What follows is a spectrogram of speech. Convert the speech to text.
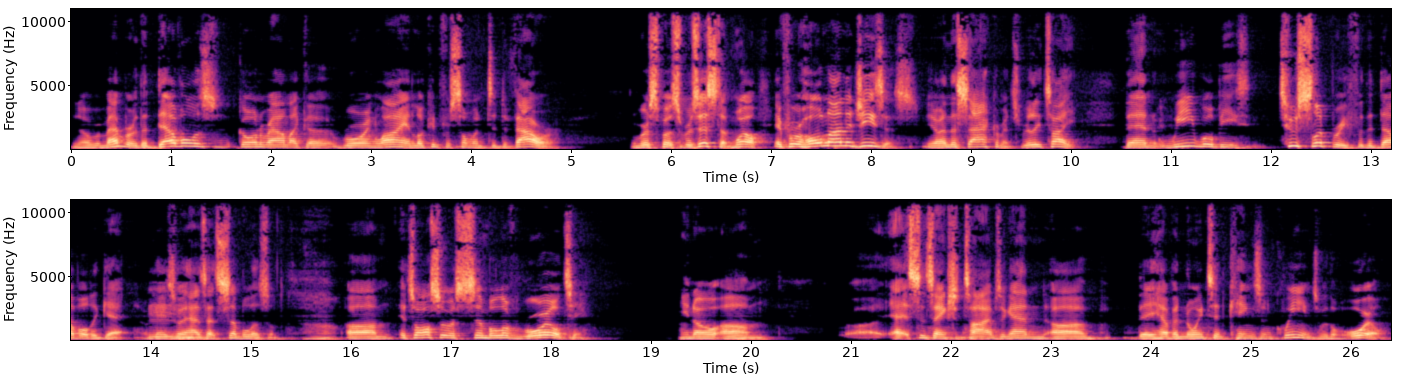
you know, remember the devil is going around like a roaring lion looking for someone to devour. We're supposed to resist them. Well, if we're holding on to Jesus, you know, and the sacraments really tight, then we will be too slippery for the devil to get. Okay, mm. so it has that symbolism. Oh. Um, it's also a symbol of royalty. You know, um, uh, since ancient times, again, uh, they have anointed kings and queens with oil,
